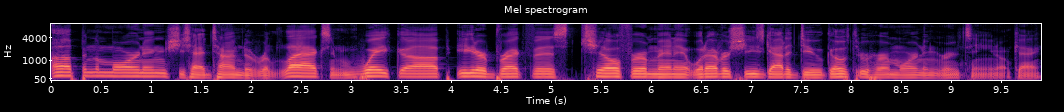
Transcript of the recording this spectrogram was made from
up in the morning, she's had time to relax and wake up, eat her breakfast, chill for a minute, whatever she's got to do, go through her morning routine, okay?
